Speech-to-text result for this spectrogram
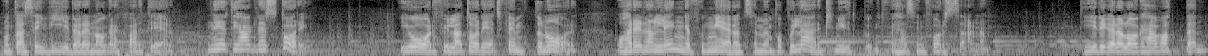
Hon tar sig vidare några kvarter, ner till Hagnäs torg. I år fyller torget 15 år och har redan länge fungerat som en populär knutpunkt för helsingforsarna. Tidigare låg här vatten,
